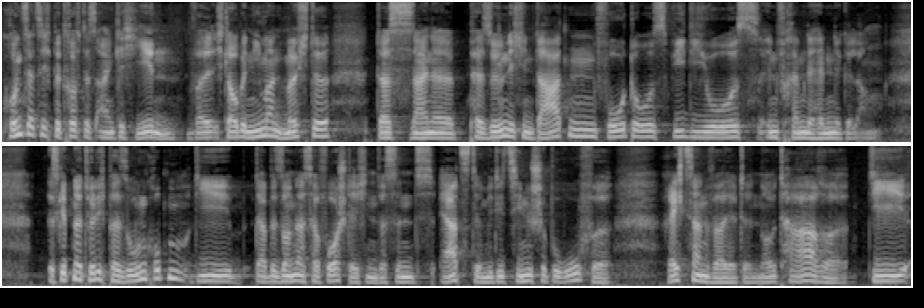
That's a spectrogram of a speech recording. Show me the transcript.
Grundsätzlich betrifft es eigentlich jeden, weil ich glaube, niemand möchte, dass seine persönlichen Daten, Fotos, Videos in fremde Hände gelangen. Es gibt natürlich Personengruppen, die da besonders hervorstechen. Das sind Ärzte, medizinische Berufe, Rechtsanwälte, Notare, die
